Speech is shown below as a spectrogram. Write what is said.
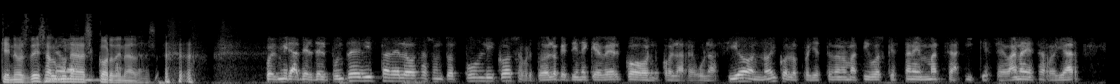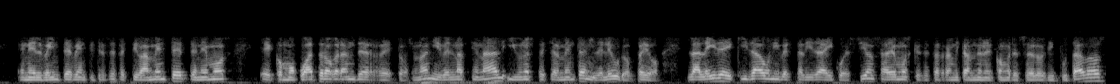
que nos des algunas coordenadas. Pues mira, desde el punto de vista de los asuntos públicos, sobre todo lo que tiene que ver con, la regulación ¿no? y con los proyectos normativos que están en marcha y que se van a desarrollar en el 2023, efectivamente, tenemos eh, como cuatro grandes retos ¿no? a nivel nacional y uno especialmente a nivel europeo. La ley de equidad, universalidad y cohesión sabemos que se está tramitando en el Congreso de los Diputados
